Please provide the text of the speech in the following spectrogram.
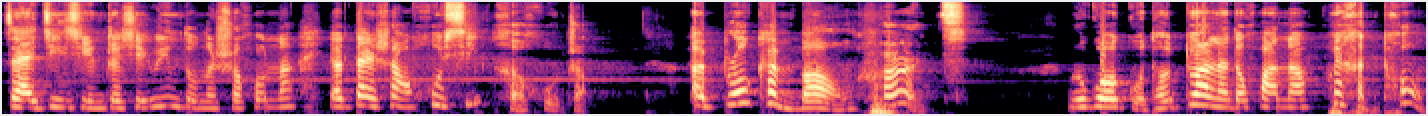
在进行这些运动的时候呢，要带上护膝和护肘。A broken bone hurts。如果骨头断了的话呢，会很痛。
